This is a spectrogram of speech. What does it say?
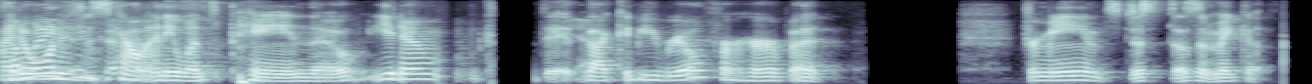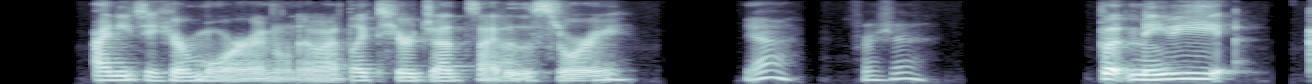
I don't want to discount anyone's pain, though. You know, th- Yeah. that could be real for her, but for me, it just doesn't make. A, I need to hear more. I don't know. I'd like to hear Jed's side Yeah. of the story. Yeah, for sure. but maybe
